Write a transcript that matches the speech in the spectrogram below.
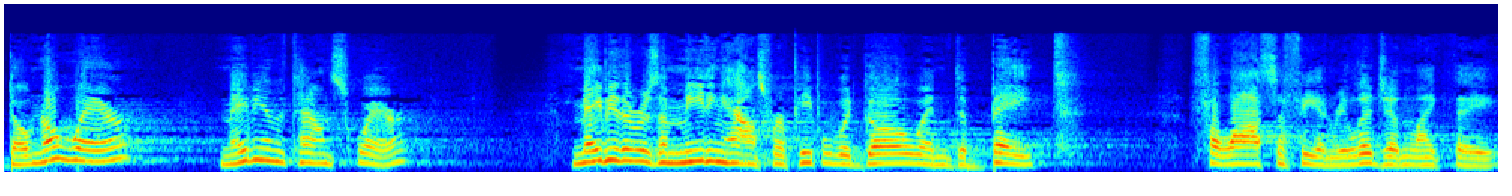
don't know where, maybe in the town square, maybe there was a meeting house where people would go and debate philosophy and religion like they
